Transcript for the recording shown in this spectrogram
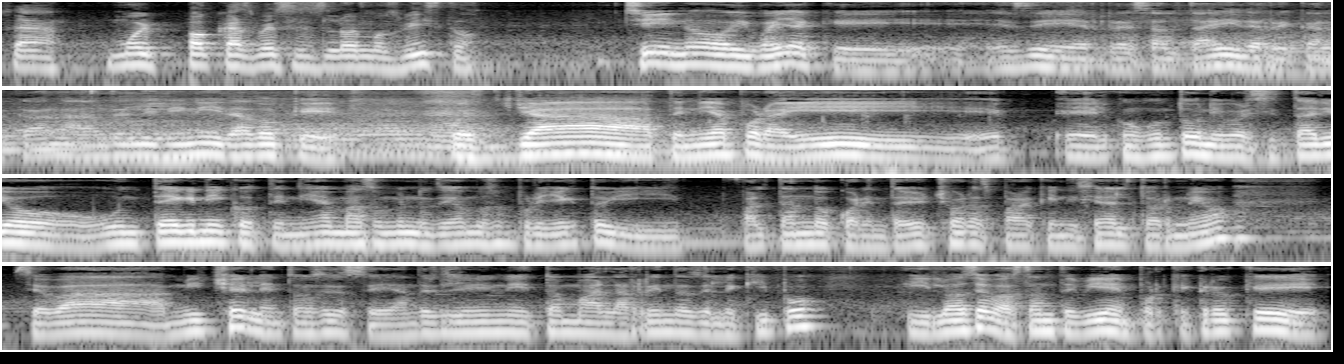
O sea, muy pocas veces lo hemos visto. Sí, no, y vaya que es de resaltar y de recalcar a Andrés Lilini, dado que pues ya tenía por ahí el conjunto universitario, un técnico tenía más o menos, digamos, un proyecto y faltando 48 horas para que iniciara el torneo, se va a entonces eh, Andrés Lilini toma las riendas del equipo y lo hace bastante bien porque creo que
